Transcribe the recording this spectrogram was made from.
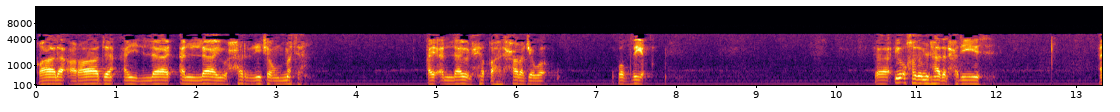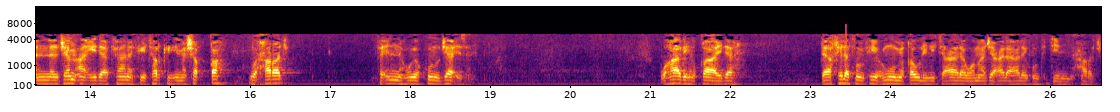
قال أراد أي لا ألا يحرج أمته أي أن لا يلحقها الحرج والضيق. فيؤخذ من هذا الحديث أن الجمع إذا كان في تركه مشقة وحرج فإنه يكون جائزا. وهذه القاعدة داخلة في عموم قوله تعالى وما جعل عليكم في الدين من حرج.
